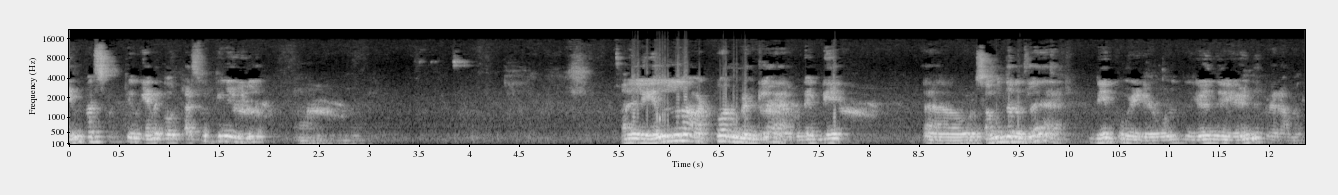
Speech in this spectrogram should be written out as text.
என் பெர்ஸ்பெக்டிவ் எனக்கு ஒரு பெர்ஸ்பெக்டிவே இல்லை. அதுல எல்லாம் அட்வான்மெண்ட்ல அப்படி அப்படியே ஒரு சமுத்திரத்துல நீர்க்குமிழிகள் ஒழுங்கு எழுந்து எழுந்து பெறாமல்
